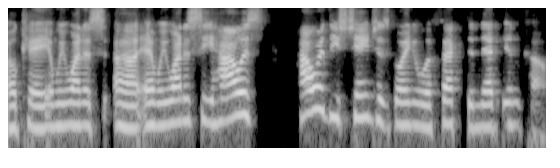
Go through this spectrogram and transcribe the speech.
Okay, and we want to, uh, and we want to see how is, how are these changes going to affect the net income?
